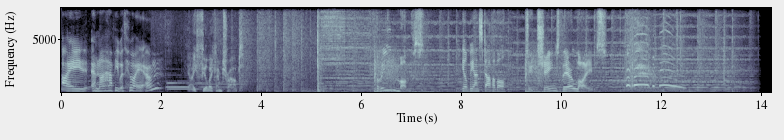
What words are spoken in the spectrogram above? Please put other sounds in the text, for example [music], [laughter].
I am not happy with who I am. I feel like I'm trapped. Three months You'll be unstoppable. to change their lives. [laughs]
